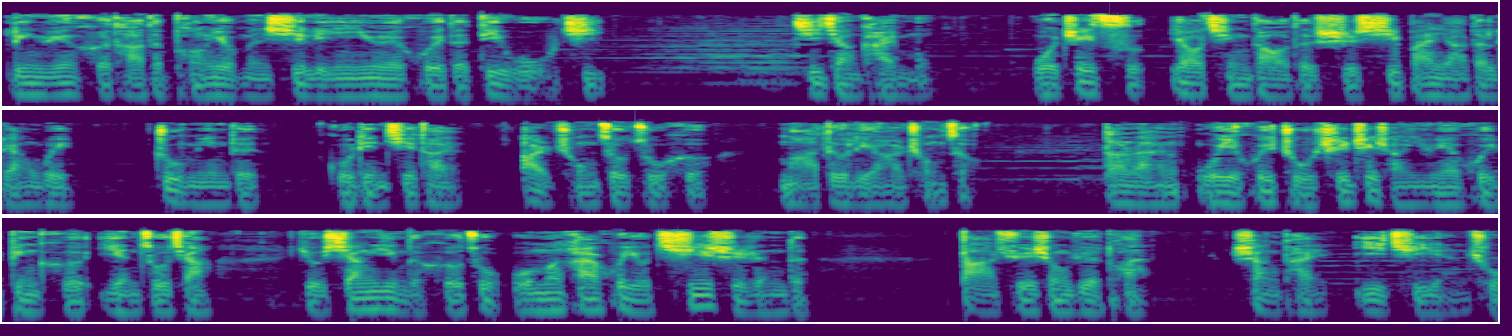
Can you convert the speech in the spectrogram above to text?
凌云和他的朋友们系列音乐会的第五季即将开幕。我这次邀请到的是西班牙的两位著名的古典吉他。二重奏组合马德里二重奏，当然我也会主持这场音乐会，并和演奏家有相应的合作。我们还会有七十人的大学生乐团上台一起演出，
